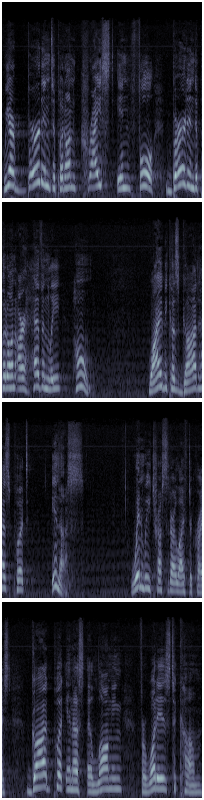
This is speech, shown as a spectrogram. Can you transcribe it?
We are burdened to put on Christ in full, burdened to put on our heavenly home. Why? Because God has put in us, when we trusted our life to Christ, God put in us a longing for what is to come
